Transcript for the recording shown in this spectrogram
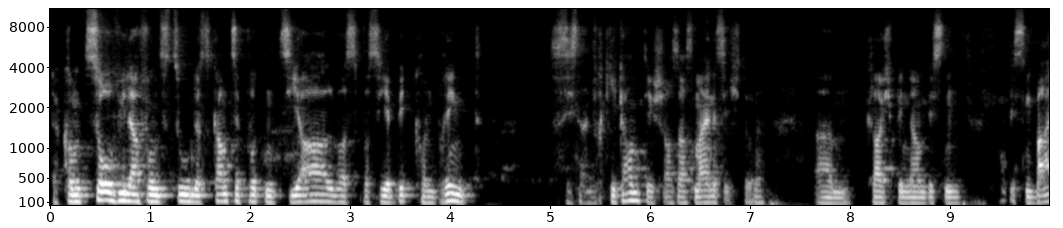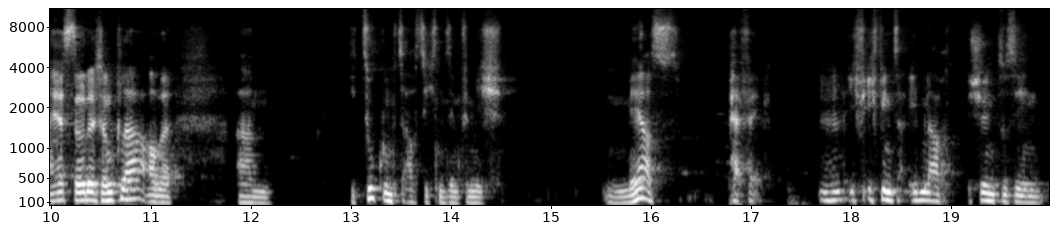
Da kommt so viel auf uns zu, das ganze Potenzial, was, was hier Bitcoin bringt, das ist einfach gigantisch, also aus meiner Sicht, oder? Ähm, klar, ich bin da ein bisschen, bisschen biased, oder schon klar, aber ähm, die Zukunftsaussichten sind für mich mehr als perfekt. Mhm. Ich, ich finde es eben auch schön zu sehen,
